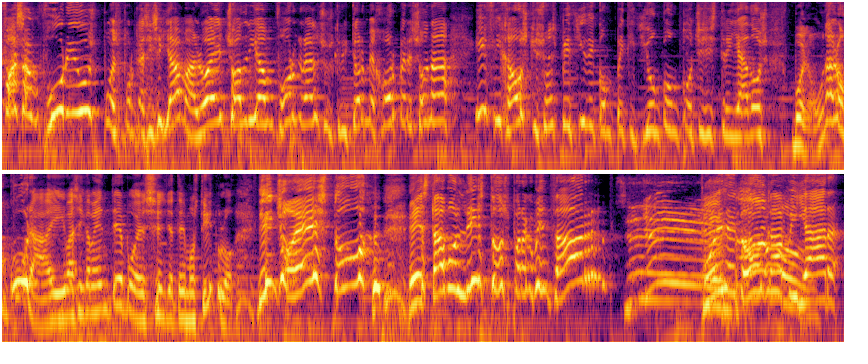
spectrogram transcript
Fast and Furious? Pues porque así se llama, lo ha hecho Adrián For, gran suscriptor, mejor persona. Y fijaos que es una especie de competición con coches estrellados Bueno, una locura. Y básicamente, pues ya tenemos título. Dicho esto, ¿estamos listos para comenzar? ¡Sí! Pues le toca pillar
